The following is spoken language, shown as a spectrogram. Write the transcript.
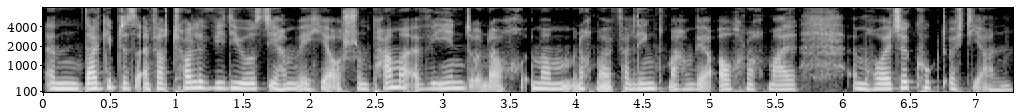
Ähm, da gibt es einfach tolle Videos, die haben wir hier auch schon paar Mal erwähnt und auch immer noch mal verlinkt, machen wir auch noch mal ähm, heute. Guckt euch die an.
